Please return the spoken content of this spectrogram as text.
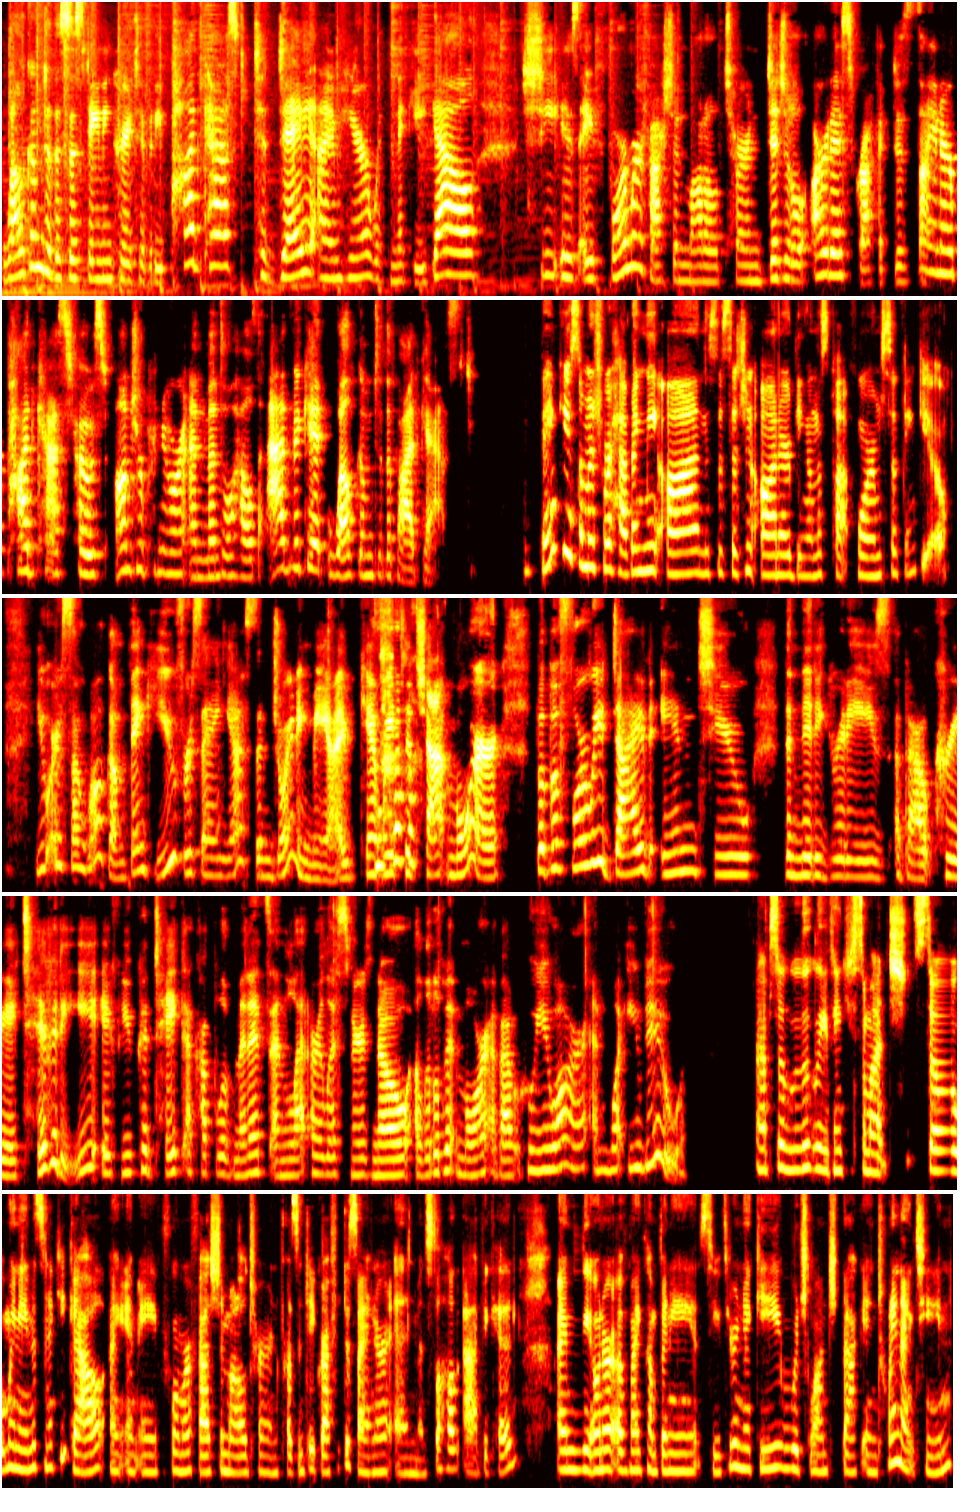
Welcome to the Sustaining Creativity Podcast. Today I'm here with Nikki Gal. She is a former fashion model turned digital artist, graphic designer, podcast host, entrepreneur, and mental health advocate. Welcome to the podcast. Thank you so much for having me on. This is such an honor being on this platform. So thank you. You are so welcome. Thank you for saying yes and joining me. I can't wait to chat more. But before we dive into the nitty gritties about creativity, if you could take a couple of minutes and let our listeners know a little bit more about who you are and what you do. Absolutely. Thank you so much. So, my name is Nikki Gal. I am a former fashion model turned present day graphic designer and mental health advocate. I'm the owner of my company, See Thru Nikki, which launched back in 2019.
